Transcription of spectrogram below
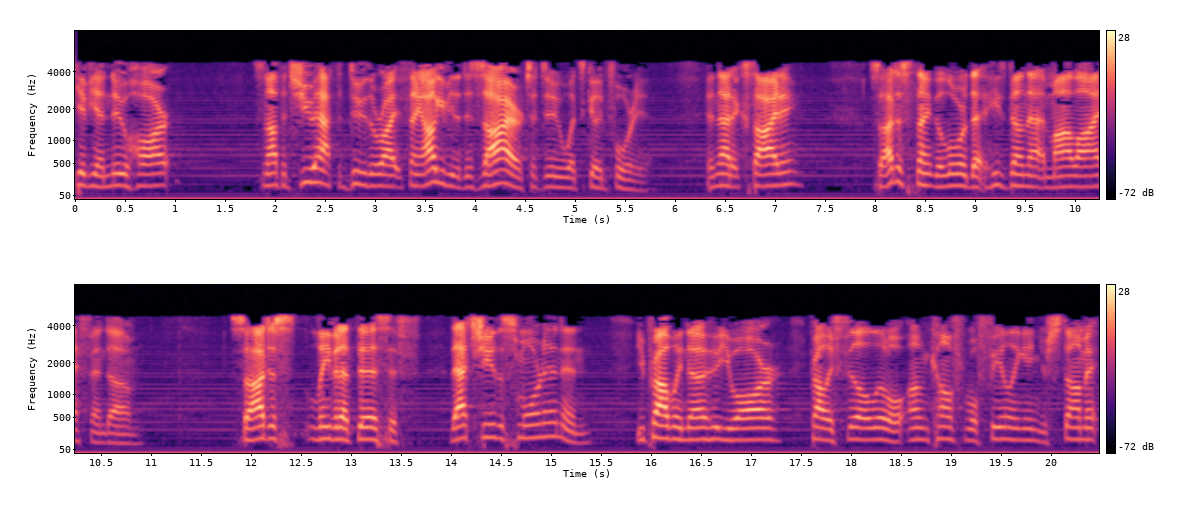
give you a new heart. It's not that you have to do the right thing. I'll give you the desire to do what's good for you. Isn't that exciting? So I just thank the Lord that He's done that in my life, and um, so I just leave it at this. If that's you this morning, and you probably know who you are, you probably feel a little uncomfortable feeling in your stomach,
